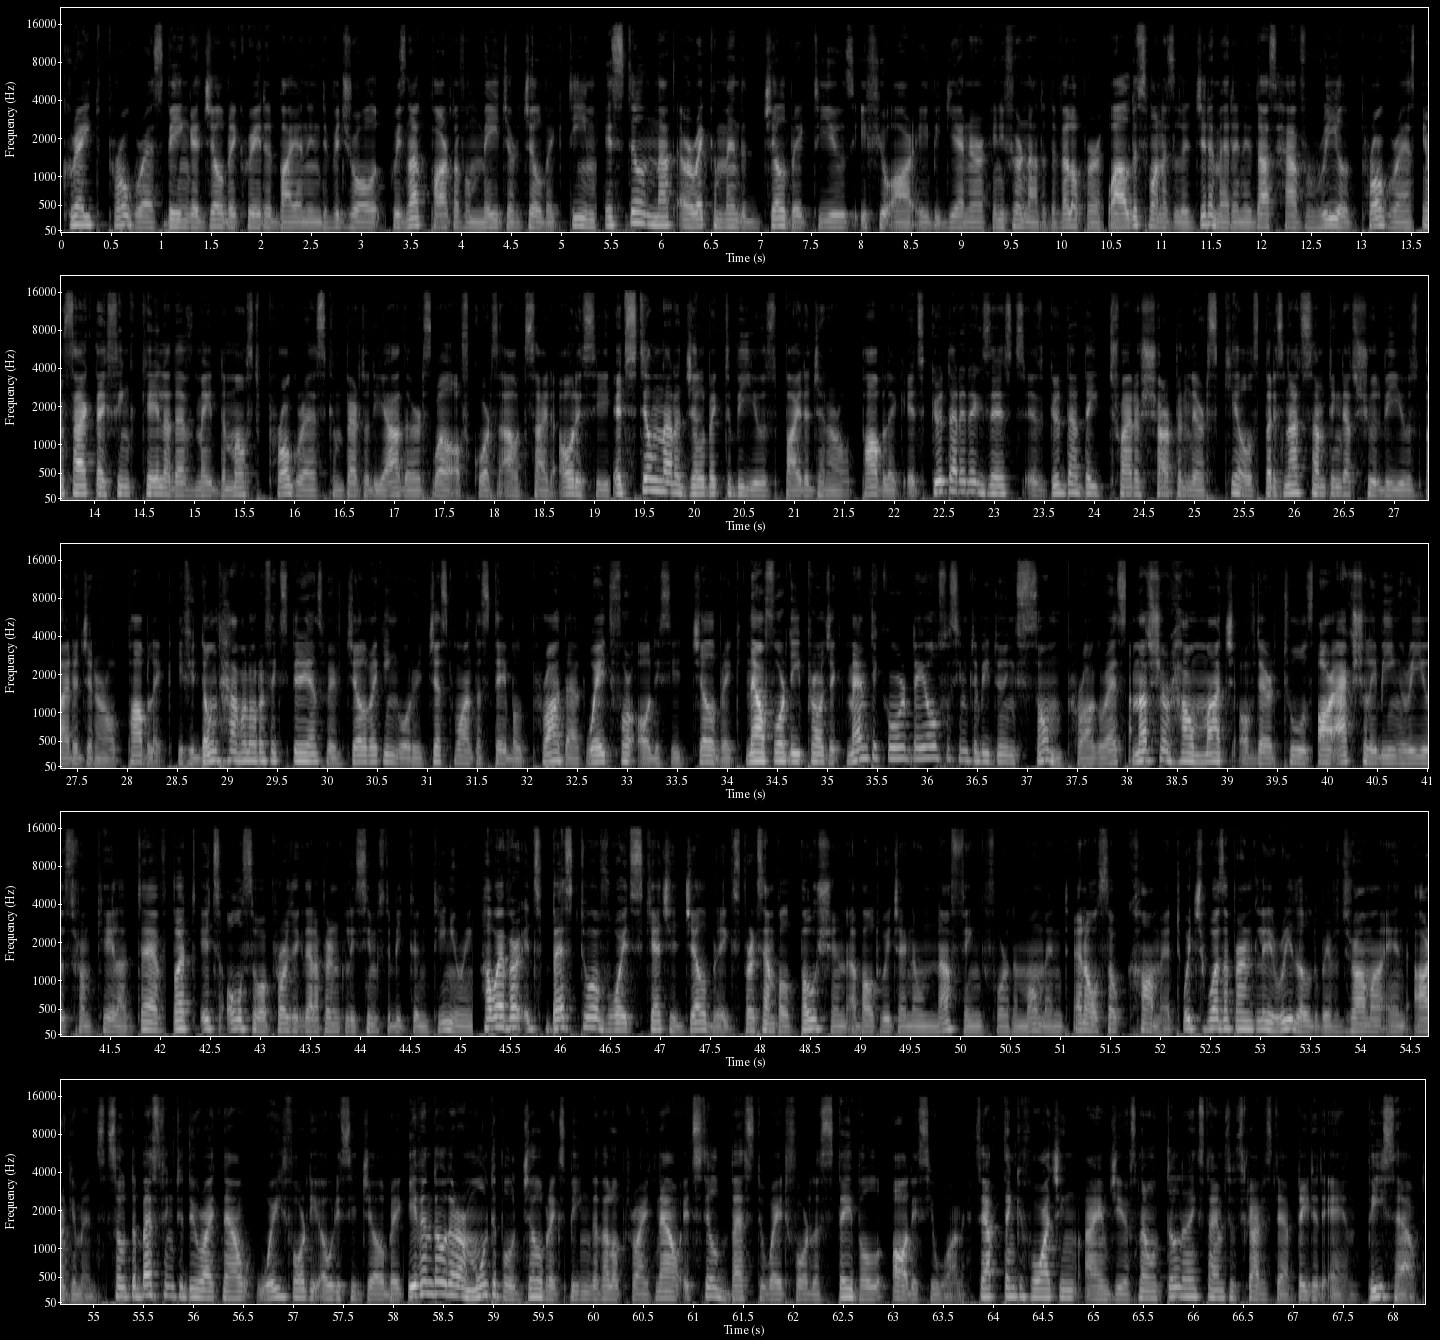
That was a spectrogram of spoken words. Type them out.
great progress being a jailbreak created by an individual who is not part of a major jailbreak team, is still not a recommended jailbreak to use if you are a beginner and if you're not a developer. While this one is legitimate and it does have real progress, in fact I think Kayla Dev made the most progress compared to the others, well of course outside Odyssey, it's still not a jailbreak to be used by the general public. It's good that it exists, it's good that they try to sharpen their skills, but it's not something that should be used by the general public. If you don't have a lot of experience with jailbreaking or you just want a stable product, wait for Odyssey jailbreak. Now for the Project Manticore, they also seem to be doing some progress. I'm not sure how much of their tools are actually being reused from Kayla Dev, but it's also a project that apparently seems to be continuing. However, it's best to avoid sketchy jailbreaks, for example Potion, about which I know nothing for the moment, and also Comet, which was apparently riddled with drama and arguments. So the best thing to do right now, wait for the Odyssey jailbreak. Even though there are multiple jailbreaks being developed right now, it's still best to wait for the stable Odyssey one. So yeah, thank you for watching, I am GeoSn0w, till the next time subscribe to stay updated and peace out.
